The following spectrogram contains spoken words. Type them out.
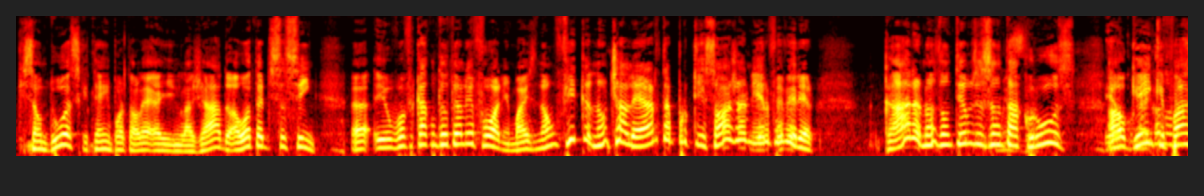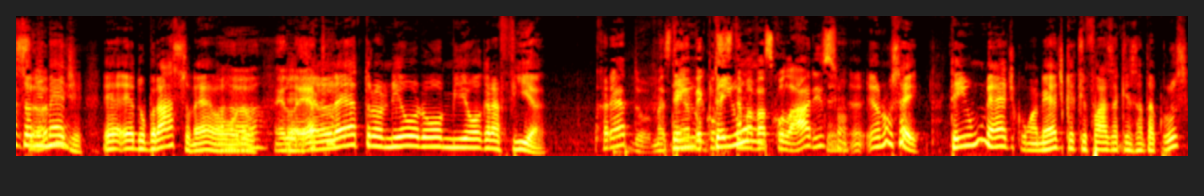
que são duas que tem em Porto Alegre, em Lajado, a outra disse assim: "Ah, eu vou ficar com teu telefone, mas não fica, não te alerta, porque só janeiro, fevereiro. Cara, nós não temos em Santa Cruz eu- alguém como é que que é o nome faça? Unimed. É, é do braço, né? Aham. do- Eletro? é eletroneuromiografia. Credo, mas Tem- tem, a ver com o tem sistema um- vascular isso? Eu não sei. Tem um médico, uma médica que faz aqui em Santa Cruz,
